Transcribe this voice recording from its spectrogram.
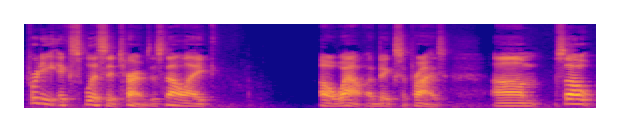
pretty explicit terms. It's not like, oh wow, a big surprise. Um, so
